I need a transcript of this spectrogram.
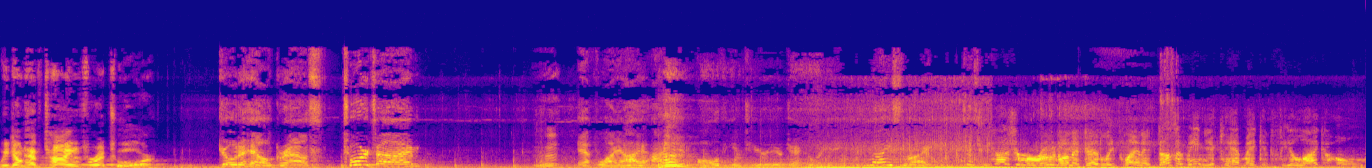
We don't have time for a tour. Go to hell, Grouse. Tour time! FYI, I did all the interior decorating. Nice, right? Just because you're marooned on a deadly planet doesn't mean you can't make it feel like home.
